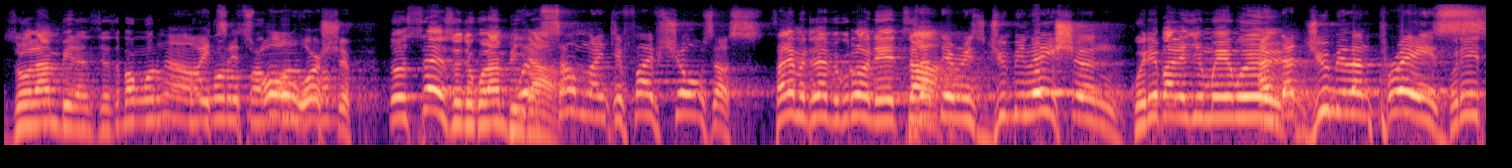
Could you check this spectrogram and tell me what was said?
zolambira No, it's- it's all worship. zonsezo ndi Well, kulambira. Psalm 95 shows us that there is jubilation. Kuti pali and that jubilant kuti praise,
